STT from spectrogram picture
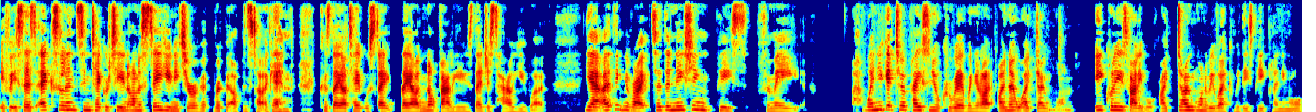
if it says excellence, integrity, and honesty, you need to rip, rip it up and start again because they are table stakes. They are not values, they're just how you work. Yeah, I think you're right. So the niching piece for me, when you get to a place in your career when you're like, I know what I don't want, equally as valuable. I don't want to be working with these people anymore.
